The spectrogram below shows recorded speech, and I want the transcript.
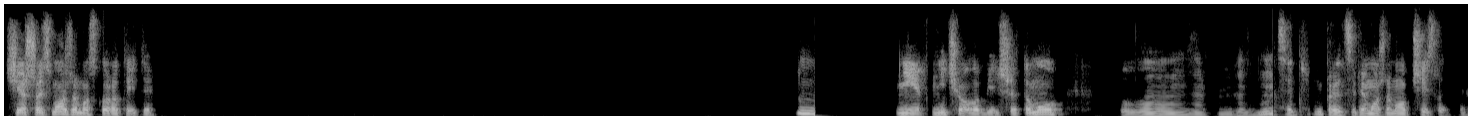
Ще щось можемо скоротити? Ні. Ні, нічого більше. Тому м, це, в принципі, можемо обчислити.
